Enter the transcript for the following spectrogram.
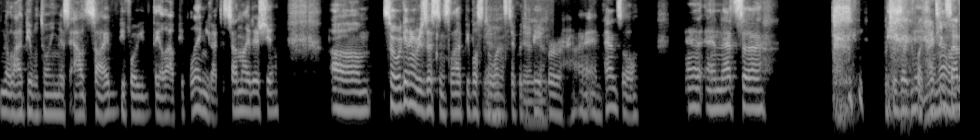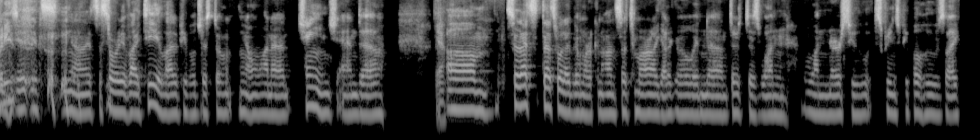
a lot of people doing this outside before you, they allow people in. You got the sunlight issue. Um, so we're getting resistance. A lot of people still Yeah, want to stick with yeah, the paper uh, and pencil, and, and that's uh which is like what I know, 1970s. it- it's you know it's the story of IT. A lot of people just don't you know want to change, and uh, Yeah. Um. So that's that's what I've been working on. So tomorrow I got to go and uh, there's there's one one nurse who screens people who's like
